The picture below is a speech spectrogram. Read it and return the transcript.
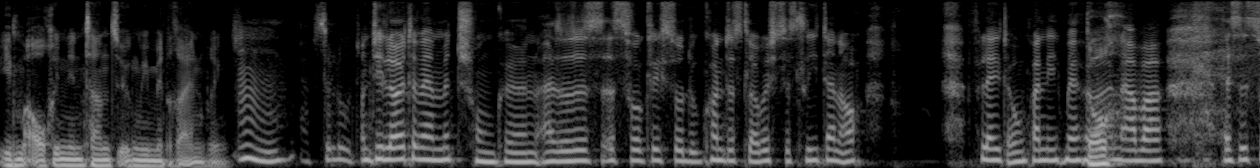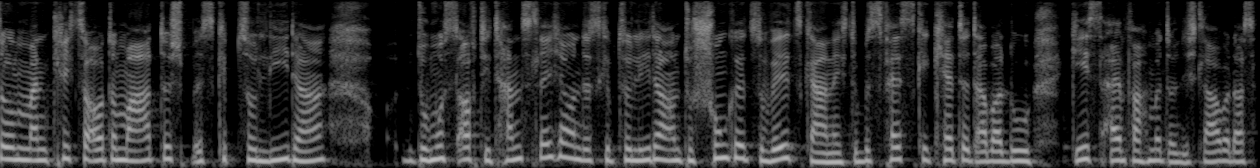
eben auch in den Tanz irgendwie mit reinbringt. Mhm, absolut. Und die Leute werden mitschunkeln. Also es ist wirklich so, du konntest, glaube ich, das Lied dann auch vielleicht irgendwann nicht mehr hören, Doch. aber es ist so, man kriegt so automatisch, es gibt so Lieder, du musst auf die Tanzfläche und es gibt so Lieder und du schunkelst, du willst gar nicht, du bist festgekettet, aber du gehst einfach mit und ich glaube, dass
